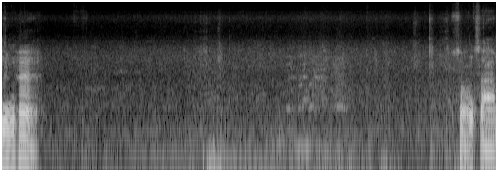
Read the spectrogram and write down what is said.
หนึ่งห้า ส องสาม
